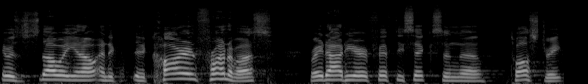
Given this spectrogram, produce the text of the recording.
It was snowy, you know, and a, a car in front of us, right out here at 56 and uh, 12th Street,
